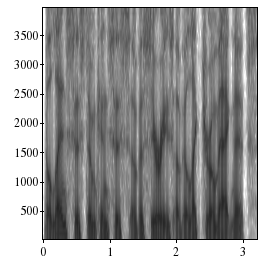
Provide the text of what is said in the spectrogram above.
The lens system consists of a series of electromagnets.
